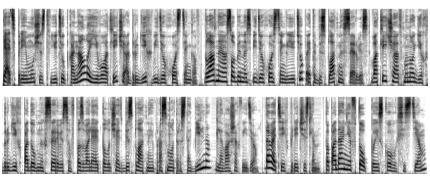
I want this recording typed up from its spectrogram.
Пять преимуществ YouTube-канала и его отличия от других видеохостингов. Главная особенность видеохостинга YouTube – это бесплатный сервис. В отличие от многих других подобных сервисов, позволяет получать бесплатные просмотры стабильно для ваших видео. Давайте их перечислим. Попадание в топ поисковых систем,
